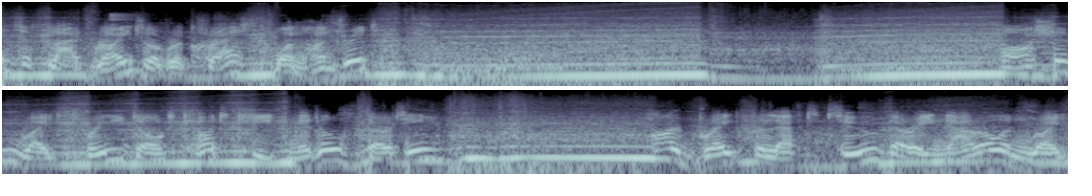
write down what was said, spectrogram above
Into flat right over crest, 100. Caution, right 3, don't cut, keep middle, 30. Hard brake for left 2, very narrow, and right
